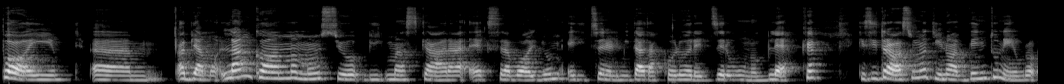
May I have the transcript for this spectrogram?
Poi ehm, abbiamo Lancome Monsieur Big Mascara Extra Volume, edizione limitata a colore 01 Black, che si trova su notino a 21,50 euro.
